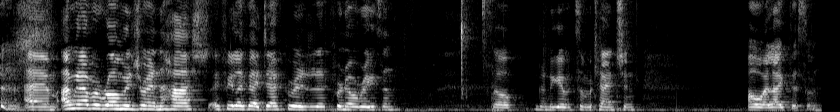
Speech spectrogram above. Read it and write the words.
Um, I'm gonna have a rummage around the hat. I feel like I decorated it for no reason, so I'm gonna give it some attention. Oh, I like this one.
